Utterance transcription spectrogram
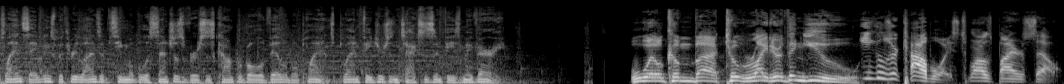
Plan savings with 3 lines of T-Mobile Essentials versus comparable available plans. Plan features and taxes and fees may vary. Welcome back to Reiter Than You. Eagles or Cowboys? Tomorrow's buy or sell.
